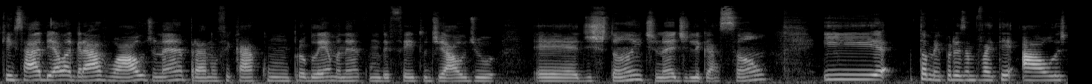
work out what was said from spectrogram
Quem sabe ela grava o áudio, né, para não ficar com problema, né, com defeito de áudio é, distante, né, de ligação. E também, por exemplo, vai ter aulas.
